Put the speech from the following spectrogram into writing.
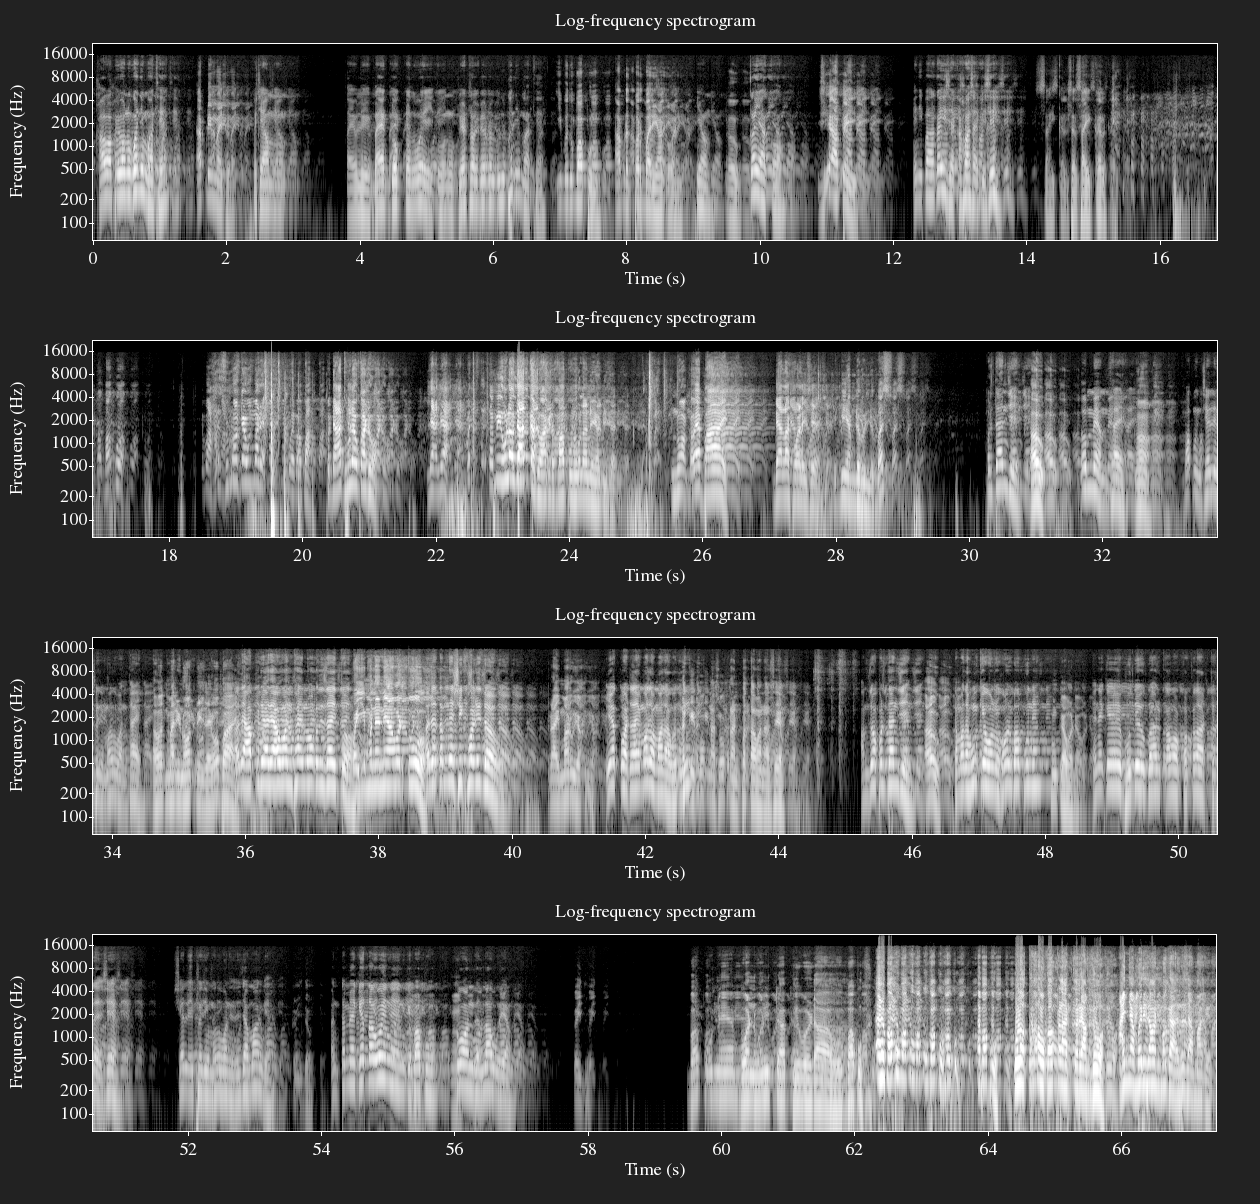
ખાવા પીવાનું કોની માથે? આપણી માથે. પછી આમ ઓલી બાઇક ડોક્ટર હોય તો એનું પેટ્રોલ પેટ્રોલ બધું કોની માથે? ઈ બધું બાપુનું. આપણે પરબારી હાંકવાની. એમ. કઈ આકો જે આપે. એની પાસે કઈ છે? કાવાસાકી છે? સાયકલ છે સાયકલ. બાપુ ઓય દાંત હુલેવ કાઢો. લે લે. તમે હુલેવ દાંત કાઢો આગળ બાપુ ઓલા નહીં હટી જાય. નો ભાઈ. બે લાખ વાળી છે. BMW બસ. પ્રધાનજી હવ ગમે એમ થાય. હા. બાપુ છેલ્લી ફેરી મળવાનું થાય. હવે મારી નોકરી જાય ઓ ભાઈ. અરે આપણે આવવાનું થાય નોકરી જાય તો. પછી મને નહીં આવડતું. અરે તમને શીખવાડી દઉં. ટ્રાય મારું એક. એક વાર ટ્રાય મારો મારા નક્કી વતી કોકના છોકરાને પતાવાના છે. આમ જો પ્રધાનજી હવ તમારે શું કહેવાનું? બાપુ બાપુને? શું કહેવાનું? એને કે ભૂદેવ બાર કાવો કકળાટ કરે છે. છેલ્લી ફેરી મળવાની રજા માંગે. કહી દો અને તમે કહેતા હોય ને એમ કે બાપુ તો અંદર લાવો એમ. કહી દો બાપુને બોનવીટા પીવડાવો. બાપુ એ બાપુ બાપુ બાપુ બાપુ બાપુ એ બાપુ ઓળો કકળાટ કરે આમ જો અહીંયા મરી જવાનું મગા રજા માગે.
